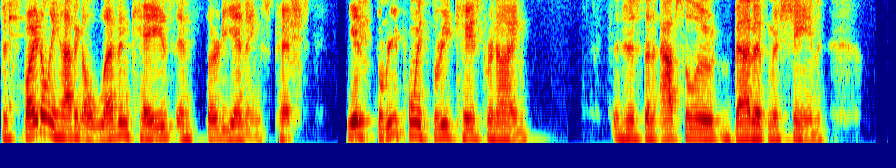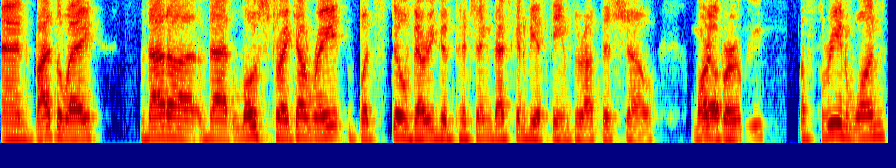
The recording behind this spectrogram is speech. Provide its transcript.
despite only having 11 Ks in 30 innings pitched. He had 3.3 Ks per nine. Just an absolute BABIP machine. And by the way, that uh that low strikeout rate, but still very good pitching, that's going to be a theme throughout this show. Mark Yep. Buehrle, a three and one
